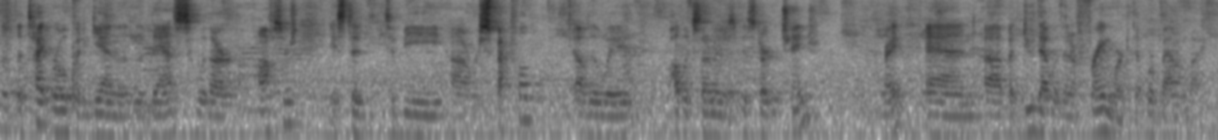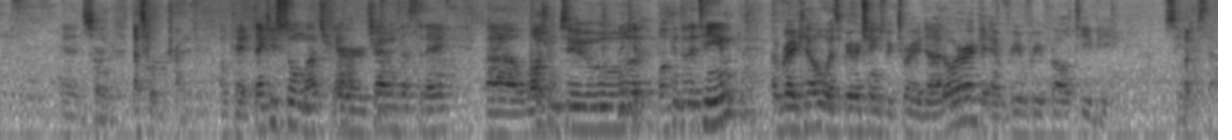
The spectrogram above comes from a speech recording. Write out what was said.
the, the tightrope, again, the, the dance with our officers is to, to be uh, respectful of the way public sentiment is, is starting to change, right? And, uh, but do that within a framework that we're bound by. And so that's what we're trying to do. Okay, thank you so much for Yeah. chatting with us today. Uh, welcome to welcome to the team. I'm Greg Hill with WeAreChangeVictoria.org and Freedom Free for All TV. See you next time.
